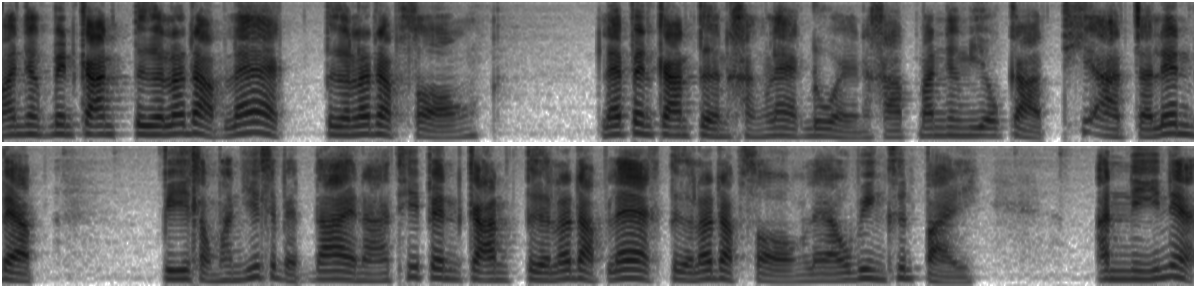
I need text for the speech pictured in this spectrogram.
มันยังเป็นการเตือนระดับแรก เตือนระดับ 2 และเป็นการเตือนครั้งแรกด้วยนะครับ มันยังมีโอกาสที่อาจจะเล่นแบบปี 2021 ได้นะ ที่เป็นการเตือนระดับแรกเตือนระดับ 2 แล้ววิ่งขึ้นไป อันนี้เนี่ย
